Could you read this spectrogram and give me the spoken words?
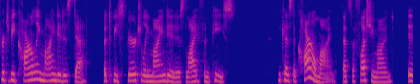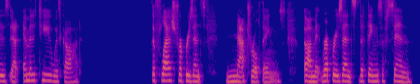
For to be carnally minded is death, but to be spiritually minded is life and peace. Because the carnal mind, that's the fleshy mind, is at enmity with God. The flesh represents natural things, um, it represents the things of sin.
